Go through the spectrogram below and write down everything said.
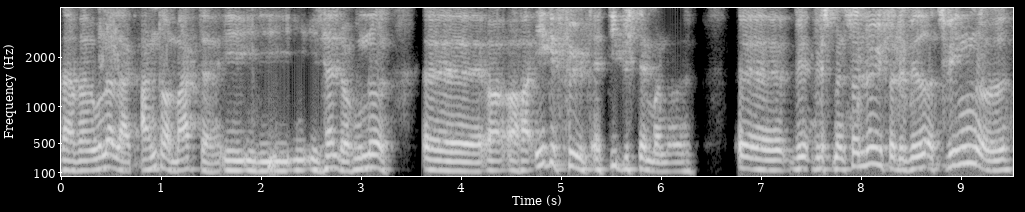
der har været underlagt andre magter i, i, i, i et halvt århundrede, øh, og, og har ikke følt, at de bestemmer noget. Øh, hvis man så løser det ved at tvinge noget,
